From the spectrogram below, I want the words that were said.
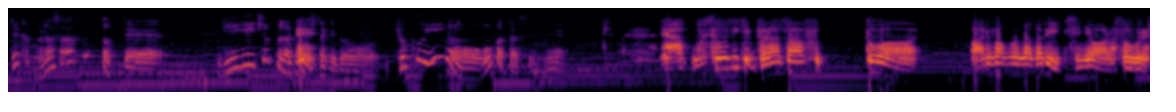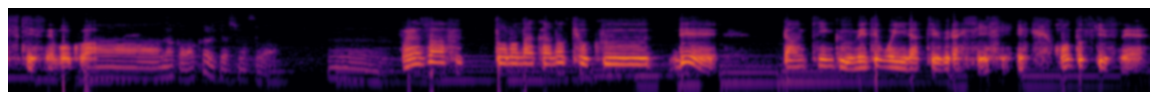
ていうかブラザーフットってギリギリチョップだけでしたけど曲いいの多かったですよね。いや、もう正直、ブラザーフットは、アルバムの中で1、2を争うぐらい好きですね、僕は。ああなんかわかる気がしますわ。うん。ブラザーフットの中の曲で、ランキング埋めてもいいなっていうぐらいに、本当好きですね。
